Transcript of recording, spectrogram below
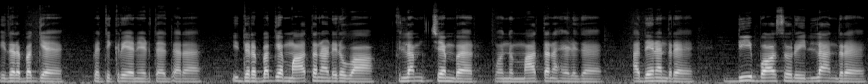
ಇದರ ಬಗ್ಗೆ ಪ್ರತಿಕ್ರಿಯೆ ನೀಡ್ತಾ ಇದ್ದಾರೆ. ಇದರ ಬಗ್ಗೆ ಮಾತನಾಡಿರುವ ಫಿಲಮ್ ಚೇಂಬರ್ ಒಂದು ಮಾತನ್ನು ಹೇಳಿದೆ. ಅದೇನೆಂದರೆ, ಡಿ ಬಾಸ್ ಅವರು ಇಲ್ಲ ಅಂದರೆ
